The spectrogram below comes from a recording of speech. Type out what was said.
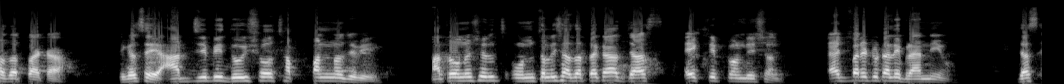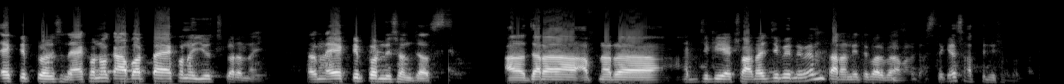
হাজার টাকা। ঠিক আছে? আট জিবি, দুইশো ছাপ্পান্ন জিবি। মাত্র উনচল্লিশ হাজার টাকা জাস্ট অ্যাক্টিভ কন্ডিশন একবারে totally brand new just active condition এখনও কাভারটা এখনও ইউজ করা নাই। তার মানে অ্যাক্টিভ কন্ডিশন জাস্ট আর যারা আপনার আট জিবি, একশো আঠাশ জিবি নেবেন, তারা নিতে পারবেন আমার কাছ থেকে সাতত্রিশ হাজার টাকা।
